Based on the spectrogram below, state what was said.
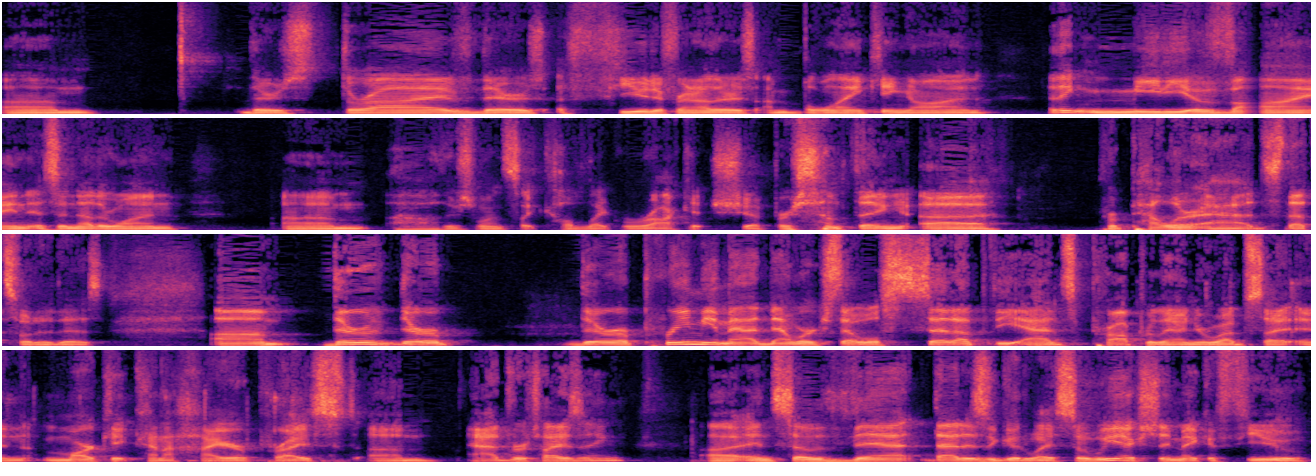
Um, there's Thrive. There's a few different others. I'm blanking on. I think Mediavine is another one. Um, oh, there's one's like called like Rocket Ship or something. Uh, propeller ads. That's what it is. Um, there, there are there are premium ad networks that will set up the ads properly on your website and market kind of higher priced um, advertising. Uh, and so that that is a good way. So we actually make a few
